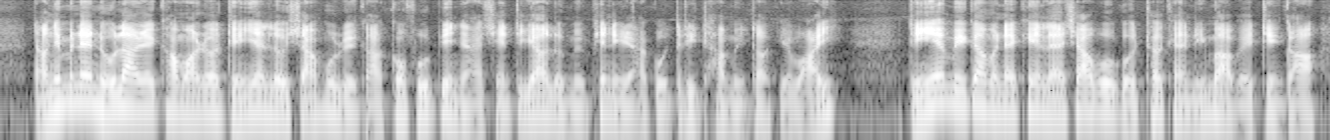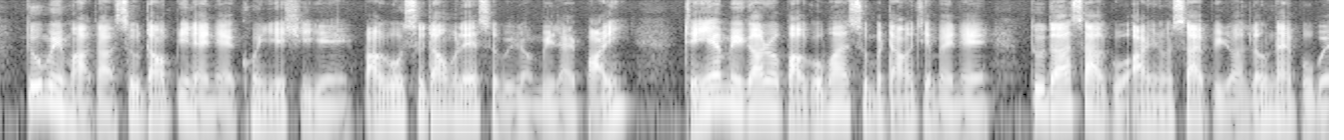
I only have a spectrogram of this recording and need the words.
။နောက်နေ့မနေ့နိုးလာတဲ့ခါမှာတော့ဒင်းရဲ့လှုပ်ရှားမှုတွေကကွန်ဖူပညာရှင်တယောက်လိုမျိုးဖြစ်နေတာကိုသတိထားမိတော့ခဲ့ပါတယ်။ ဒင်းရဲ့မိကမနဲ့ခင်လန်ရှားဖို့ကိုထွက်ခံနေမှပဲတင်ကသူ့မိမှာသာဆူတောင်းပြနိုင်တဲ့အခွင့်အရေးရှိရင်ဘာကိုဆူတောင်းမလဲဆိုပြီးတော့မေးလိုက်ပါတယ်။ဒင်းရဲ့မိကတော့ဘာကိုမှဆူမတောင်းချင်ပဲနဲ့သူ့သားစာကိုအာယုံစိုက်ပြီးတော့လုံနိုင်ဖို့ပဲ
